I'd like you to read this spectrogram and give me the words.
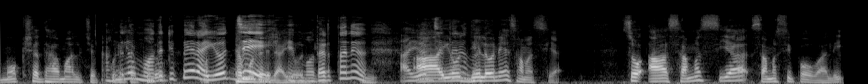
మోక్షధామాలు చెప్పుకునేటప్పుడు మొదటి పేరు అయోధ్యే. మొదటితోనే అయోధ్యలోనే సమస్య. సో ఆ సమస్య సమసిపోవాలి.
